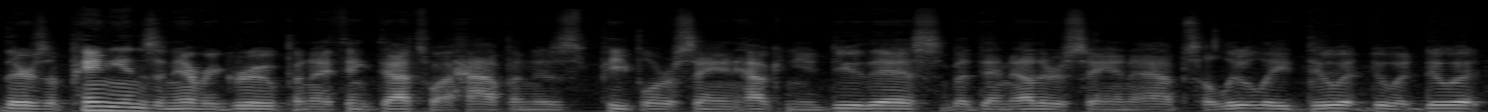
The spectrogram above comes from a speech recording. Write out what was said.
there's opinions in every group, and I think that's what happened. Is people are saying, "How can you do this?" But then others saying, "Absolutely, do it, do it, do it,"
